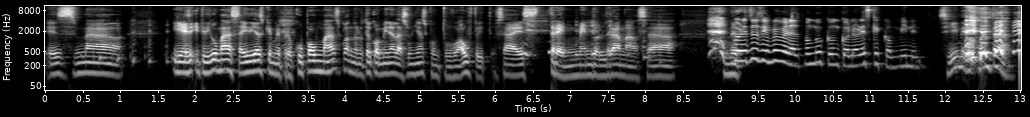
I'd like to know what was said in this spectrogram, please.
Es una... Y, y te digo más, hay días que me preocupa aún más cuando no te combinan las uñas con tu outfit. O sea, es tremendo el drama. O sea, me- Por eso siempre me las pongo con colores que combinen. sí, me di cuenta.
